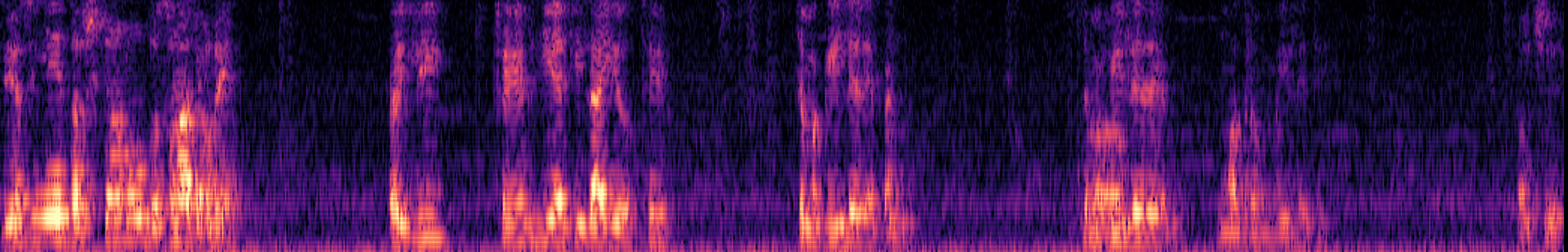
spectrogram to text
ਤੇ ਅਸੀਂ ਇਹ ਦਰਸ਼ਕਾਂ ਨੂੰ ਦੱਸਣਾ ਚਾਹੁੰਦੇ ਹਾਂ। ਪਹਿਲੀ ਖੇਡ ਜੀ ਅਸੀਂ ਲਾਈ ਉੱਥੇ ਚਮਕੀਲੇ ਦੇ ਪਿੰਡ। ਚਮਕੀਲੇ ਦੇ ਮਤਲਬ ਮੇਲੇ ਤੇ। ਅੱਛਾ ਜੀ।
